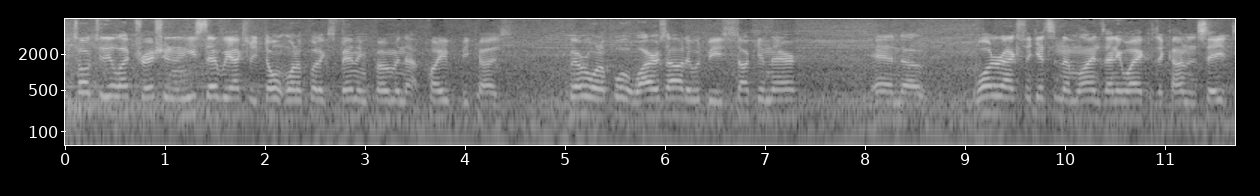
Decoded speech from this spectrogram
We talked to the electrician and he said we actually don't want to put expanding foam in that pipe because if we ever want to pull the wires out, it would be stuck in there. And uh, water actually gets in them lines anyway because it condensates.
